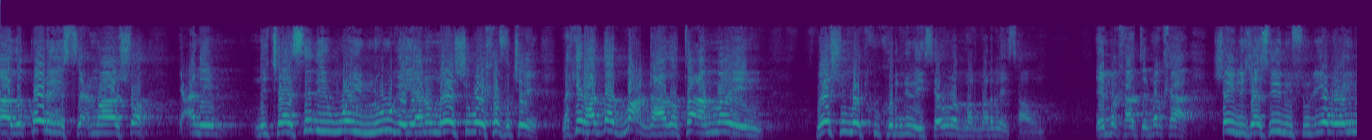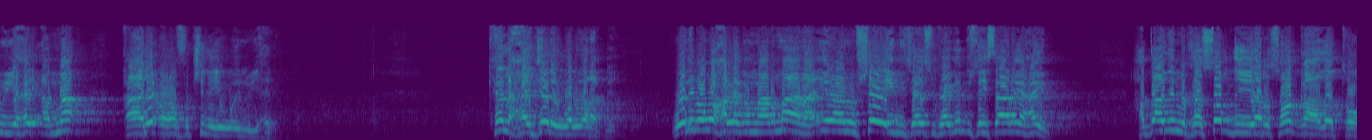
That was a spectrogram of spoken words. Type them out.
aada qori isticmaasho yacni nijaasadii way nuugayaanoo meeshii way ka fujinayaan. Laakiin haddaad bac qaadato ama meeshii umaad ku kordhinaysaa unaad marmarinaysaa un ee markaa ti markaa shay nijaasadii inuu suuliyo waa inuu yahay ama qaalicaho fujinayo waa inuu yahay kalxajari walwaraqi weliba waxaa laga maarmaana inaanu shay ay nijaasu kaaga dusaysa aanay ahayn. Haddaad imika sabdi yar soo qaadato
